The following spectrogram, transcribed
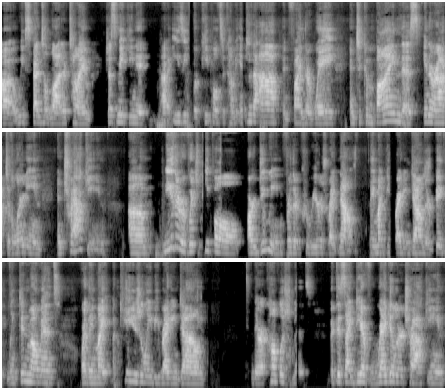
uh, we've spent a lot of time just making it uh, easy for people to come into the app and find their way, and to combine this interactive learning and tracking um, neither of which people are doing for their careers right now. They might be writing down their big LinkedIn moments, or they might occasionally be writing down their accomplishments. But this idea of regular tracking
